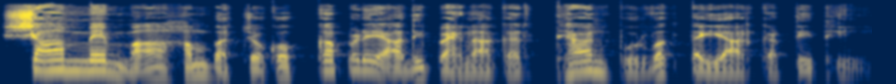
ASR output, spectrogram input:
शाम में माँ हम बच्चों को कपड़े आदि पहनाकर ध्यानपूर्वक तैयार करती थी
